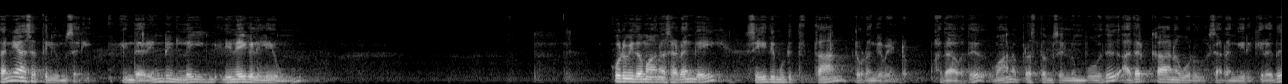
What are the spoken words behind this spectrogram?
சந்நியாசத்திலும் சரி இந்த ரெண்டு நிலை நிலைகளிலும் ஒரு விதமான சடங்கை செய்து முடித்துத்தான் தொடங்க வேண்டும். அதாவது வானப்பிரஸ்தம் செல்லும்போது அதற்கான ஒரு சடங்கு இருக்கிறது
